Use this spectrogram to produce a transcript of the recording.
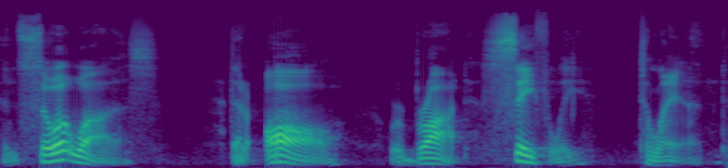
And so it was that all were brought safely to land.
